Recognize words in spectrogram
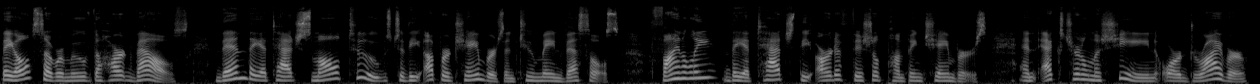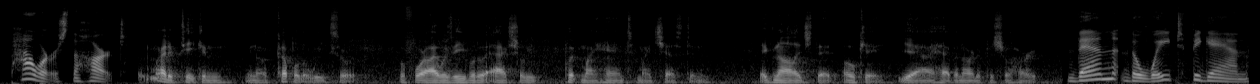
They also remove the heart valves. Then they attach small tubes to the upper chambers and two main vessels. Finally, they attach the artificial pumping chambers. An external machine or driver powers the heart. It might have taken, you know, a couple of weeks or before I was able to actually put my hand to my chest and acknowledge that, okay, yeah, I have an artificial heart. Then the wait began.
